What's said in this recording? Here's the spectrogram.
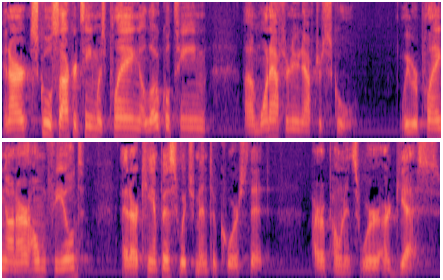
And our school soccer team was playing a local team um, one afternoon after school. We were playing on our home field at our campus, which meant, of course, that our opponents were our guests.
